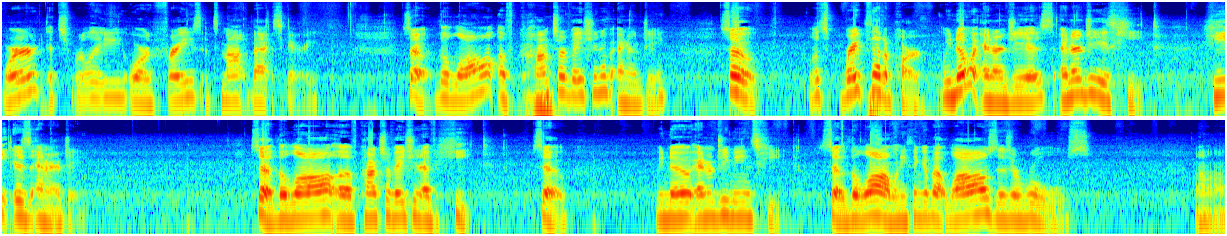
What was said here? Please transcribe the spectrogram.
word, it's really, or phrase, it's not that scary. So the law of conservation of energy. So let's break that apart. We know what energy is. Energy is heat. Heat is energy. So the law of conservation of heat. So we know energy means heat. So the law, when you think about laws, those are rules. Uh,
